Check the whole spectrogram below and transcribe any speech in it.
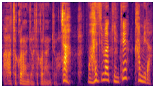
아, 접근 안 좋아. 접근 안 좋아. 자 마지막 힌트 갑니다.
